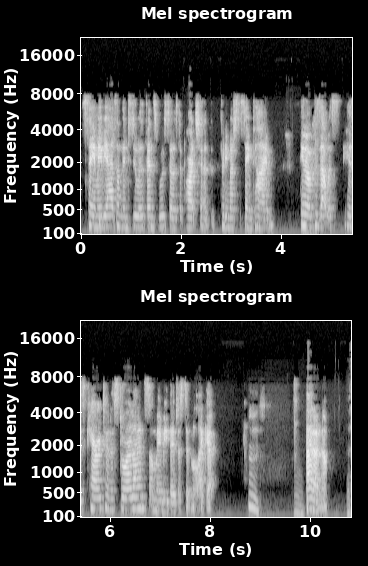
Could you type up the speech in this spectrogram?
say maybe I had something to do with Vince Russo's departure at pretty much the same time. You know, because that was his character and his storyline, so maybe they just didn't like it. Hmm. I don't know.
